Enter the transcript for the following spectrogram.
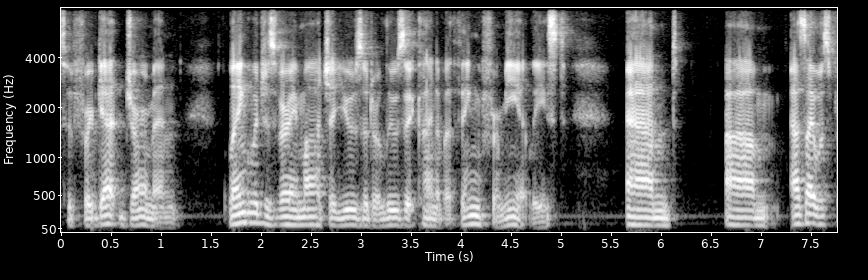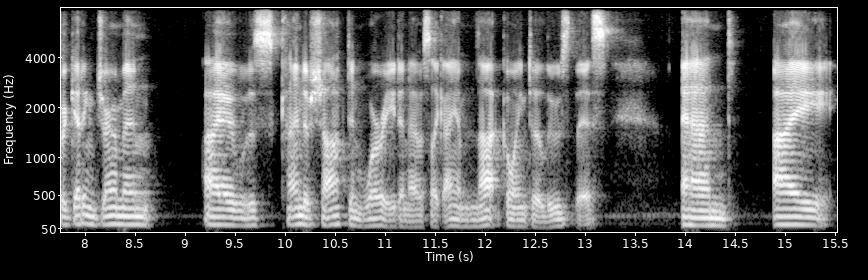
to forget German. Language is very much a use it or lose it kind of a thing for me, at least. And um, as I was forgetting German, I was kind of shocked and worried, and I was like, I am not going to lose this. And I,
